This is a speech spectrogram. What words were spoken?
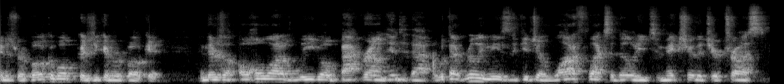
and it's revocable because you can revoke it. And there's a, a, whole lot of legal background into that. But what that really means is it gives you a lot of flexibility to make sure that your trust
